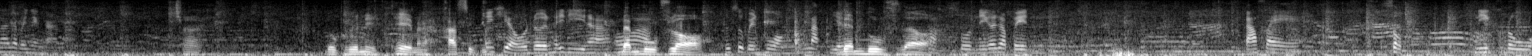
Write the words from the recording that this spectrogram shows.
น่าจะเป็นอย่างนั้นนะใช่ ดูพื้นนี่เท่ไหมนะคลาสสิกไหมพี่เขียวเดินให้ดีนะคะเพราะแบมบูว่าฟลอร์รู้สึกเป็นห่วงน้ำหนักเยอะแบมบูฟลอร์ค่ะโซนนี้ก็จะเป็น กาแฟ สด นี่ครัว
